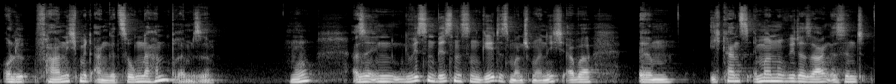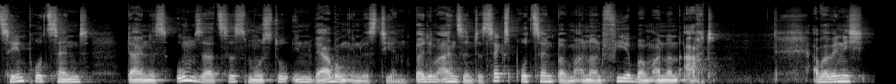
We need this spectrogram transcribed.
und fahre nicht mit angezogener Handbremse. Ne? Also in gewissen Businessen geht es manchmal nicht, aber ähm, ich kann es immer nur wieder sagen, es sind 10% deines Umsatzes musst du in Werbung investieren. Bei dem einen sind es 6%, beim anderen 4%, beim anderen 8%. Aber wenn ich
